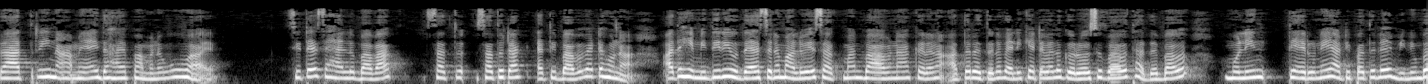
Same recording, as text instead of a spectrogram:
රාත්‍රී 9යි 10 පමණ වූවාය. සිතේ සැහැල්ලු බවක් සතුටක් ඇති බව වැටහුණා. අද හිමිදිරි උදෑසන මළුවේ සක්මන් භාවනා කරන අතරතුර වැලි කැටවල ගොරෝසු බව තද බව මුලින් තේරුණේ යටිපතුලේ විලුඹ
